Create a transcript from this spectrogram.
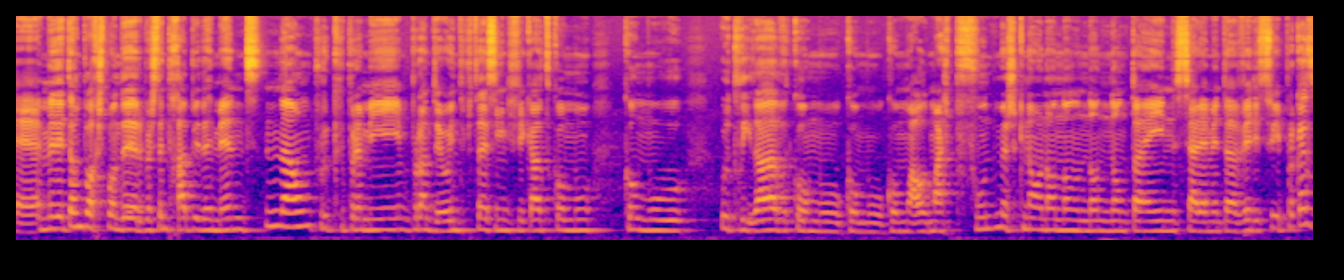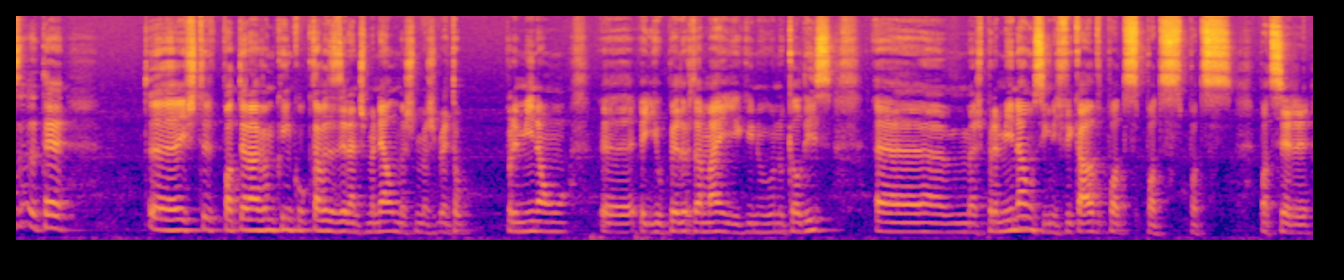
É, mas então, para responder bastante rapidamente, não, porque para mim, pronto, eu interpretei significado como, como utilidade, como, como, como algo mais profundo, mas que não, não, não, não, não tem necessariamente a ver isso. E por acaso, até uh, isto pode ter a ver um bocadinho com o que estavas a dizer antes, Manel, mas, mas então para mim não, eh, e o Pedro também, e no, no que ele disse, eh, mas para mim não, o significado pode, pode, pode, pode ser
